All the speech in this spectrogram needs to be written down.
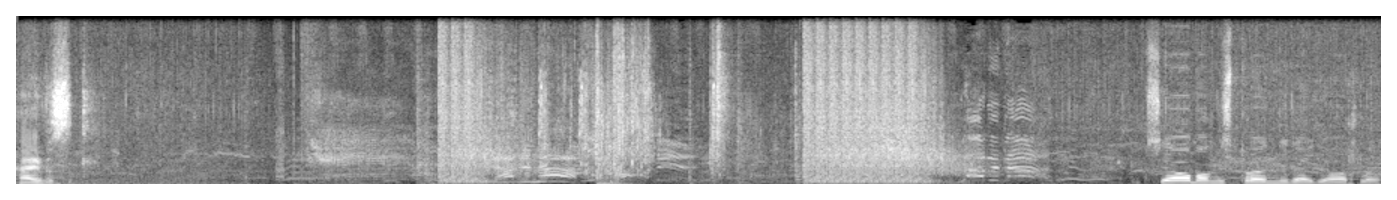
Hey, was... Lade nach! Ja, man, mein Brönni da, die Arschloch.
